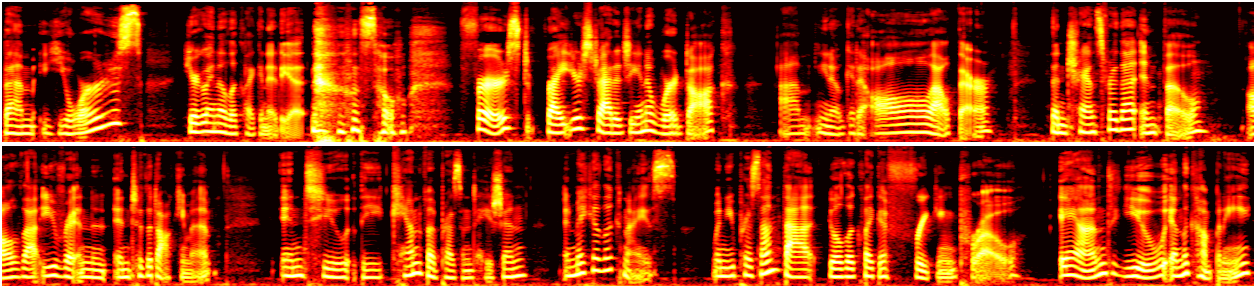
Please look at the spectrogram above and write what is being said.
them yours, you're going to look like an idiot. so, first, write your strategy in a Word doc, um, you know, get it all out there. Then transfer that info, all that you've written into the document, into the Canva presentation and make it look nice. When you present that, you'll look like a freaking pro. And you and the company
